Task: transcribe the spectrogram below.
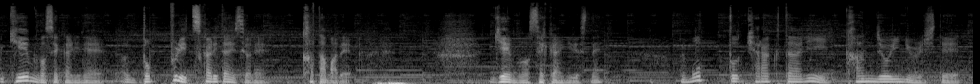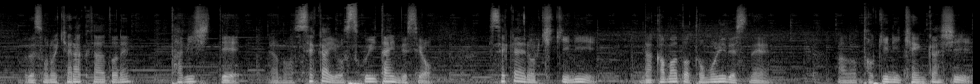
うゲームの世界にねどっぷり浸かりたいんですよね肩までゲームの世界にですねもっとキャラクターに感情移入してでそのキャラクターとね旅してあの世界を救いたいんですよ。世界の危機に仲間と共にですねあの時に喧嘩し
